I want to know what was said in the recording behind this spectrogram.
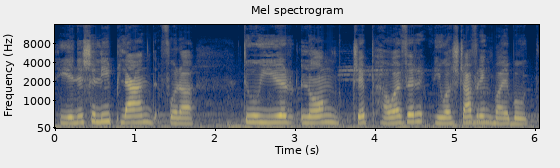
He initially planned for a two year long trip, however, he was traveling by boat.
